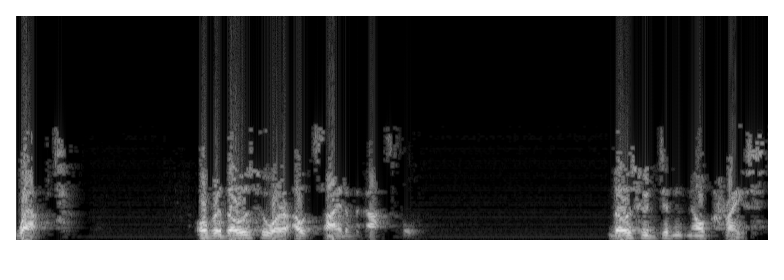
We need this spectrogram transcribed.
wept over those who are outside of the gospel? Those who didn't know Christ?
